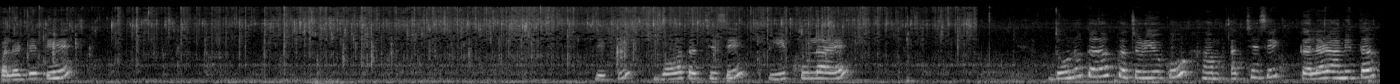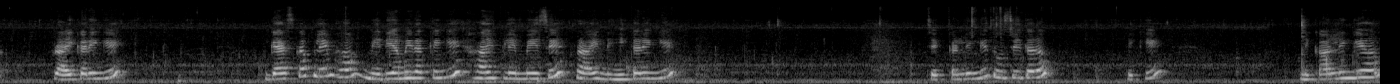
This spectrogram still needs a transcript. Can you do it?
पलट देते हैं। देखिए, बहुत अच्छे से ये फूला है। दोनों तरफ़ कचौड़ियों को हम अच्छे से कलर आने तक फ्राई करेंगे। गैस का फ्लेम हम मीडियम ही रखेंगे, हाई फ्लेम में इसे फ्राई नहीं करेंगे। चेक कर लेंगे दूसरी तरफ़। देखिए, निकाल लेंगे हम।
